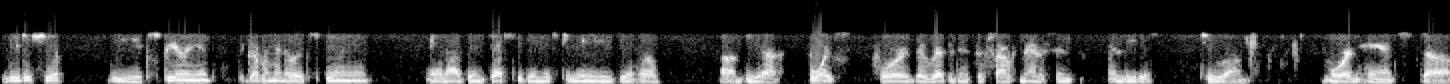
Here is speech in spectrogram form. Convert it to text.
leadership, the experience, the governmental experience, and I've invested in this community to help uh, be a voice for the residents of South Madison and lead us to um, more enhanced uh,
